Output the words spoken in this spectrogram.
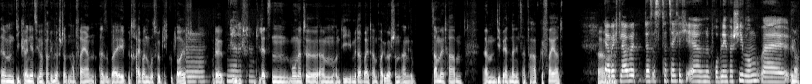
ähm, die können jetzt einfach Überstunden abfeiern. Also bei Betreibern, wo es wirklich gut läuft mhm. oder ja, die, letzten Monate ähm, und die Mitarbeiter ein paar Überstunden angesammelt haben, ähm, die werden dann jetzt einfach abgefeiert. Ja, aber ähm, ich glaube, das ist tatsächlich eher eine Problemverschiebung, weil ja,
